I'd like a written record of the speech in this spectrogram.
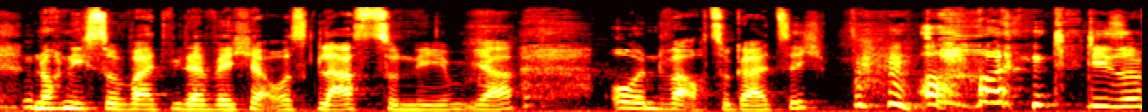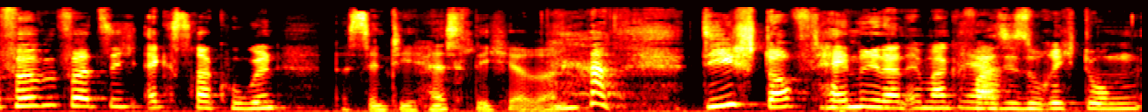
noch nicht so weit, wieder welche aus Glas zu nehmen, ja. Und war auch zu geizig. Und diese 45 extra Kugeln, das sind die hässlicheren, die stopft Henry dann immer quasi Ja. so Richtung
